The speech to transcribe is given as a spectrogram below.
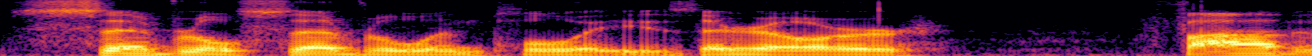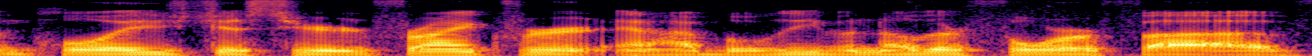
several several employees there are five employees just here in frankfort and i believe another four or five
